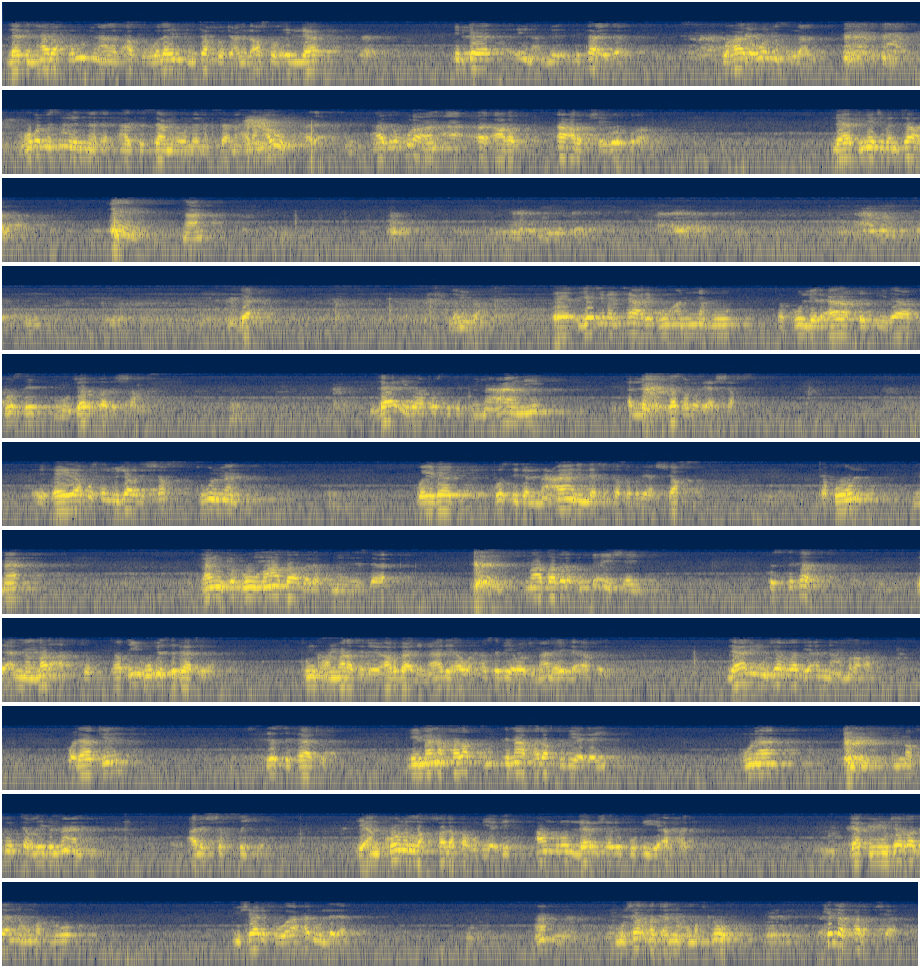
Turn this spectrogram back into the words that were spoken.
لكن هذا خروج عن الأصل ولا يمكن تخرج عن الأصل إلا إلا إيه نعم لفائدة. وهذا هو المسؤول عنه. هو المسؤول إن هل تستعمل ولا ما تستعمل هذا معروف. هذا هذا القرآن أعرف أعرف شيء هو القرآن. لكن يجب أن تعرف نعم. لا. لم يبقى. يجب أن تعرفوا أنه تكون للعاقل إذا قصد مجرد الشخص. لا إذا قصدت المعاني التي اتصل بها الشخص. فإذا قصد مجرد الشخص تقول من؟ وإذا قصد المعاني التي اتصل بها الشخص تقول ما. فانكحوا ما طاب لكم من النساء. ما طاب لكم بأي شيء؟ بالصفات. لأن المرأة تطيب بصفاتها. تنكح المرأة لأربع لمالها وحسبها وجمالها إلى آخره. لا لمجرد أنها امرأة. ولكن بصفاته لمن خلقت لما خلقت بيدي. هنا المقصود تغليب المعنى على الشخصية. لأن كون الله خلقه بيده أمر لا يشارك فيه أحد. لكن مجرد أنه مخلوق يشاركه أحد ولا لا؟ ها؟ مجرد أنه مخلوق. كل الخلق شارك.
